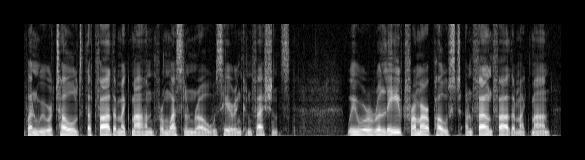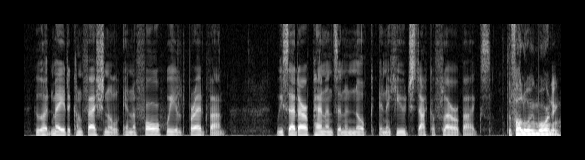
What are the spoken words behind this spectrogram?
when we were told that Father McMahon from Westland Row was hearing confessions. We were relieved from our post and found Father McMahon, who had made a confessional in a four wheeled bread van. We said our penance in a nook in a huge stack of flour bags. The following morning,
